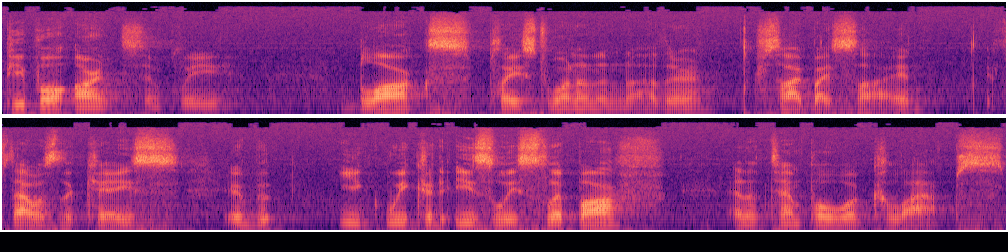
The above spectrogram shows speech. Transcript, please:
people aren't simply blocks placed one on another, side by side. If that was the case, we could easily slip off and the temple would collapse.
